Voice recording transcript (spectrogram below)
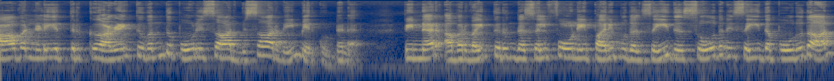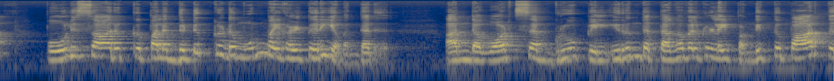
காவல் நிலையத்திற்கு அழைத்து வந்து போலீசார் விசாரணை மேற்கொண்டனர். பின்னர் அவர் வைத்திருந்த செல்போனை பறிமுதல் செய்து சோதனை செய்த போதுதான் போலீசாருக்கு பல திடுக்கிடும் உண்மைகள் தெரிய வந்தது. அந்த வாட்ஸ்அப் குரூப்பில் இருந்த தகவல்களை படித்து பார்த்து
